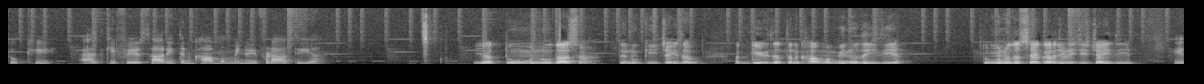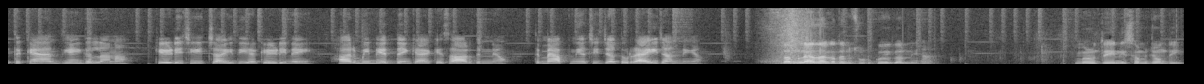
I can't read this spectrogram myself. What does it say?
ਸੁੱਖੀ, ਐਤਕੀ ਫਿਰ ਸਾਰੀ ਤਨਖਾਹ ਮੰਮੀ ਨੂੰ ਹੀ ਫੜਾਤੀ ਆ। ਯਾਰ ਤੂੰ ਮੈਨੂੰ ਦੱਸ ਤੈਨੂੰ ਕੀ ਚਾਹੀਦਾ? ਅੱਗੇ ਵੀ ਤਾਂ ਤਨਖਾਹ ਮੰਮੀ ਨੂੰ ਦੇਈਦੀ ਆ। ਤੂੰ ਮੈਨੂੰ ਦੱਸਿਆ ਕਰ ਜਿਹੜੀ ਚੀਜ਼ ਚਾਹੀਦੀ ਹੈ ਇਹ ਤੇ ਕਹਿਣ ਦੀਆਂ ਹੀ ਗੱਲਾਂ ਨਾ ਕਿਹੜੀ ਚੀਜ਼ ਚਾਹੀਦੀ ਆ ਕਿਹੜੀ ਨਹੀਂ। ਹਰ ਮਹੀਨੇ ਇਦਾਂ ਹੀ ਕਹਿ ਕੇ ਸਾਰ ਦਿੰਨੇ ਹੋ ਤੇ ਮੈਂ ਆਪਣੀਆਂ ਚੀਜ਼ਾਂ ਤੋਂ ਰਹਿ ਹੀ ਜਾਂਦੀ ਆ। ਤਰਨ ਲੈ ਦਾਂਗਾ ਤੈਨੂੰ ਸੂਟ ਕੋਈ ਗੱਲ ਨਹੀਂ ਹੈ। ਮੈਨੂੰ ਤੇ ਇਹ ਨਹੀਂ ਸਮਝ ਆਉਂਦੀ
